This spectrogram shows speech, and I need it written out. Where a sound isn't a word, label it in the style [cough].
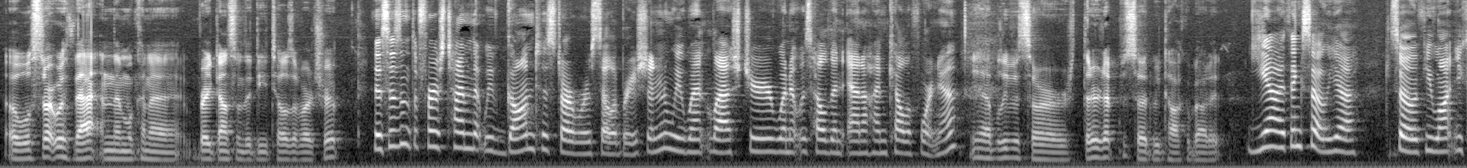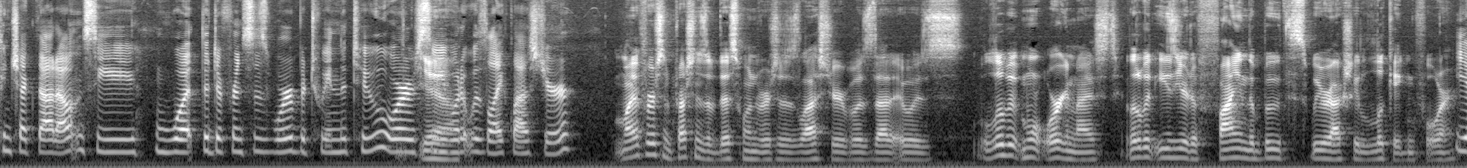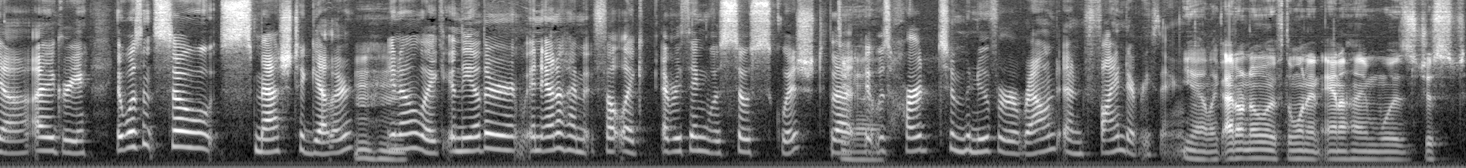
uh, we'll start with that and then we'll kind of break down some of the details of our trip. This isn't the first time that we've gone to Star Wars Celebration. We went last year when it was held in Anaheim, California. Yeah, I believe it's our third episode we talk about it. Yeah, I think so, yeah. So if you want, you can check that out and see what the differences were between the two or see Yeah. what it was like last year. My first impressions of this one versus last year was that it was a little bit more organized, a little bit easier to find the booths we were actually looking for. Yeah, I agree. It wasn't so smashed together. Mhm. You know, like in the other in Anaheim it felt like everything was so squished that Yeah. it was hard to maneuver around and find everything. Yeah, like I don't know if the one in Anaheim was just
